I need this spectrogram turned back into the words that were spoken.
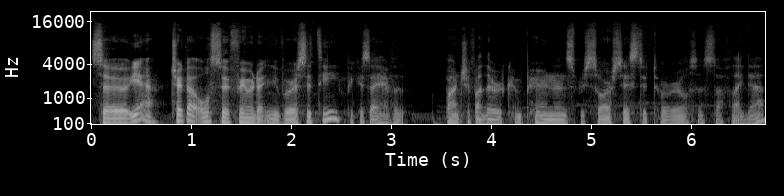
So yeah, check out also Framer.university because I have a bunch of other components, resources, tutorials, and stuff like that.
